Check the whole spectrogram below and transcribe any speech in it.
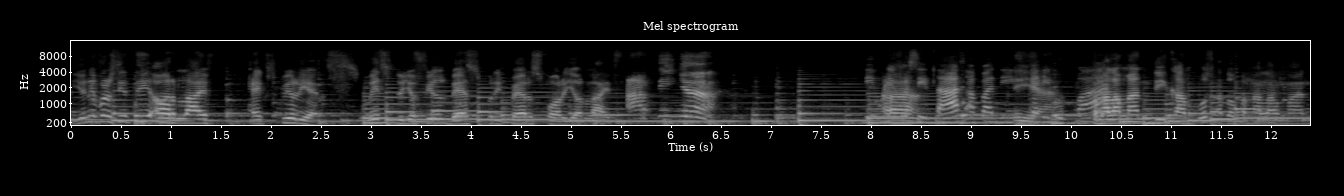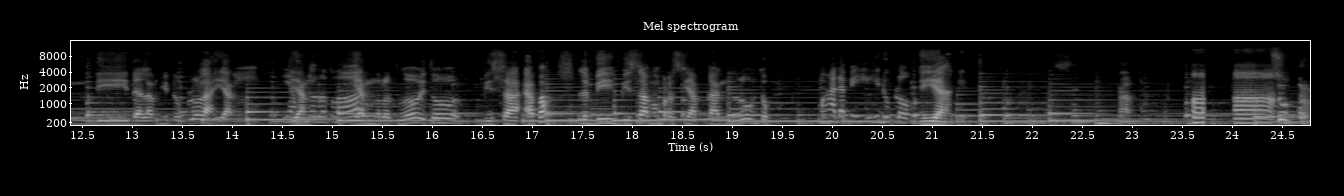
University or life experience? Which do you feel best prepares for your life? artinya Di universitas apa di iya. kehidupan? Pengalaman di kampus atau pengalaman di dalam hidup lu lah yang yang, yang- menurut lo yang menurut lu itu bisa apa? Lebih bisa mempersiapkan lu untuk menghadapi hidup lo? iya gitu. Eh, super.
